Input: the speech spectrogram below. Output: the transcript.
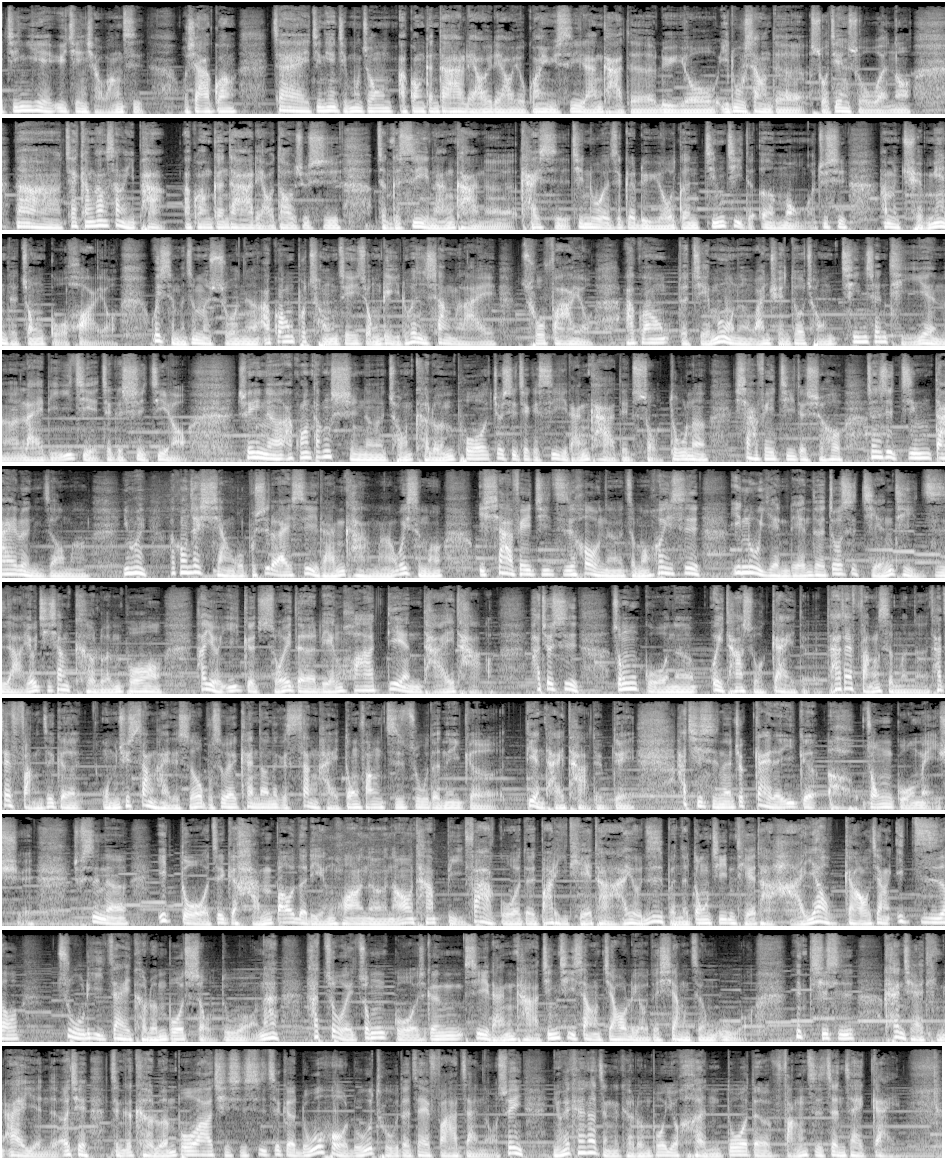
今夜遇见小王子，我是阿光。在今天节目中，阿光跟大家聊一聊有关于斯里兰卡的旅游一路上的所见所闻哦。那在刚刚上一趴，阿光跟大家聊到，就是整个斯里兰卡呢开始进入了这个旅游跟经济的噩梦哦，就是他们全面的中国化哟。为什么这么说呢？阿光不从这一种理论上来出发哟，阿光的节目呢，完全都从亲身体验呢来理解这个世界哦。所以呢，阿光当时呢，从可伦坡，就是这个斯里兰卡的首都呢，下飞机的时候，真是惊呆了，你知道吗？因为阿光在想，我不是来斯里兰卡吗？为什么一下飞机之后呢，怎么会是映入眼帘的都是简体字啊？尤其像可伦坡哦，它有一个所谓的莲花殿台塔，它就是中国呢为它所盖的。它在仿什么呢？它在仿这个我们去上海的时候，不是会看到那个上海东方之珠的那个。电台塔对不对？它其实呢就盖了一个哦中国美学，就是呢一朵这个含苞的莲花呢，然后它比法国的巴黎铁塔还有日本的东京铁塔还要高，这样一只哦。伫立在可伦坡首都哦，那它作为中国跟斯里兰卡经济上交流的象征物哦，那其实看起来挺碍眼的，而且整个可伦坡啊，其实是这个如火如荼的在发展哦，所以你会看到整个可伦坡有很多的房子正在盖，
